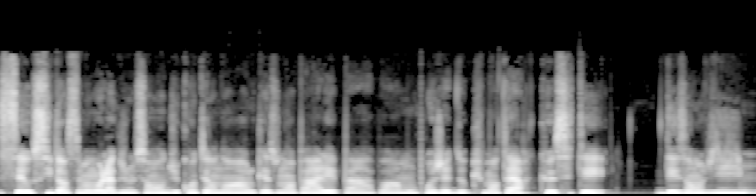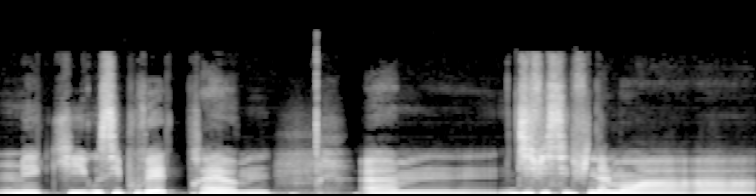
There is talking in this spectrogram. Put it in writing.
c'est aussi dans ces moments-là que je me suis rendu compte, et on aura l'occasion d'en parler par rapport à mon projet de documentaire, que c'était des envies, mais qui aussi pouvaient être très difficiles finalement à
